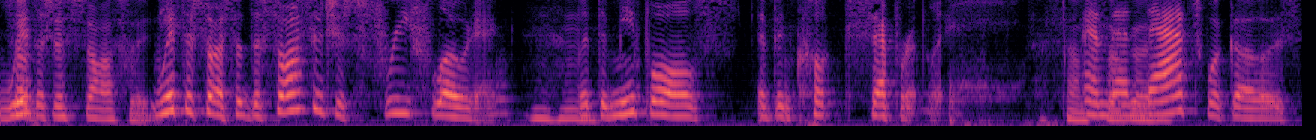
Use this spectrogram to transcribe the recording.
So With s- the sausage. With the sauce. So the sausage is free floating, Mm-hmm. but the meatballs have been cooked separately. That sounds and so then good. that's what goes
